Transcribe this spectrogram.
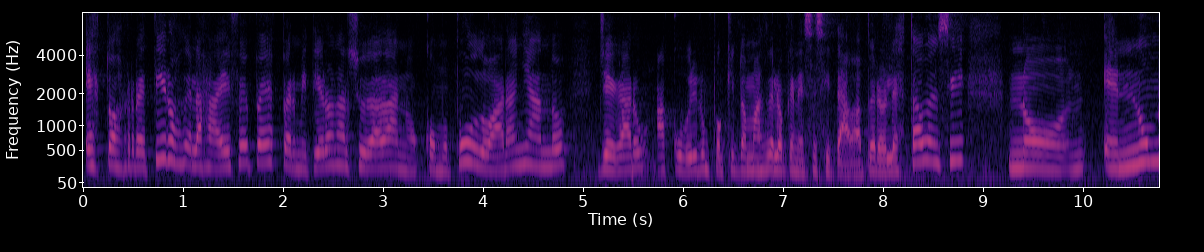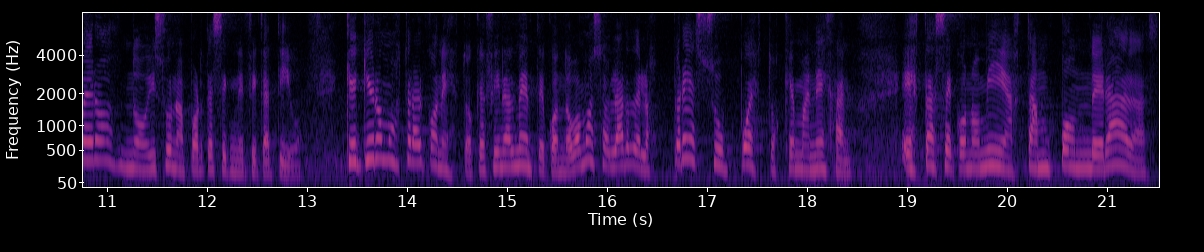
estos retiros de las AFP permitieron al ciudadano, como pudo, arañando, llegar a cubrir un poquito más de lo que necesitaba. Pero el Estado en sí, no, en números, no hizo un aporte significativo. ¿Qué quiero mostrar con esto? Que finalmente, cuando vamos a hablar de los presupuestos que manejan estas economías tan ponderadas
